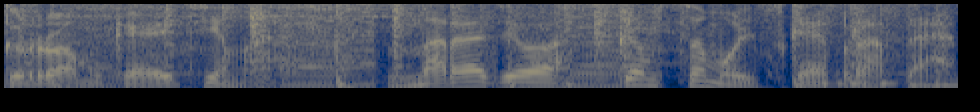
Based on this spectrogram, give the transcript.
Громкая тема. На радио «Комсомольская правда».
